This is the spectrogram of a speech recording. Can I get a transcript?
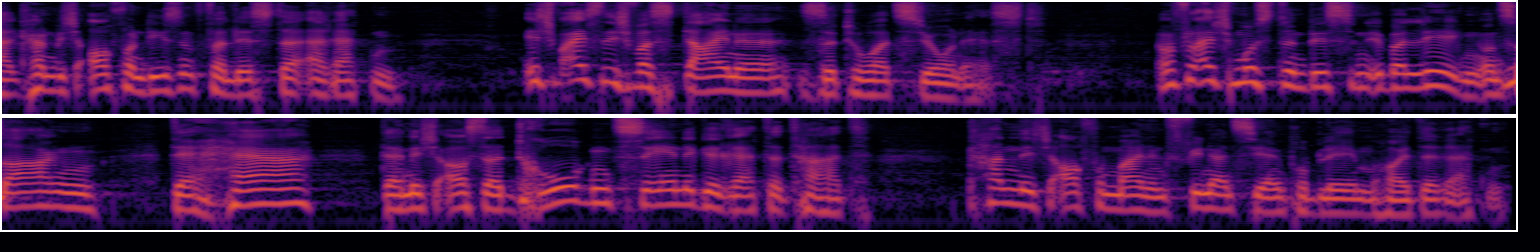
er kann mich auch von diesem Philister erretten. Ich weiß nicht, was deine Situation ist. Aber vielleicht musst du ein bisschen überlegen und sagen, der Herr, der mich aus der Drogenszene gerettet hat, kann mich auch von meinen finanziellen Problemen heute retten.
